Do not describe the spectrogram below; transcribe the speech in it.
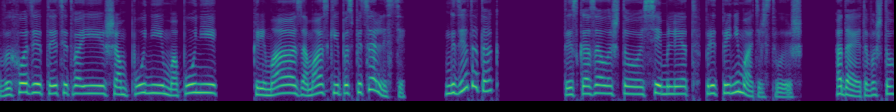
Выходит, эти твои шампуни, мапуни, крема, замазки по специальности. Где-то так. Ты сказала, что семь лет предпринимательствуешь. А до этого что?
